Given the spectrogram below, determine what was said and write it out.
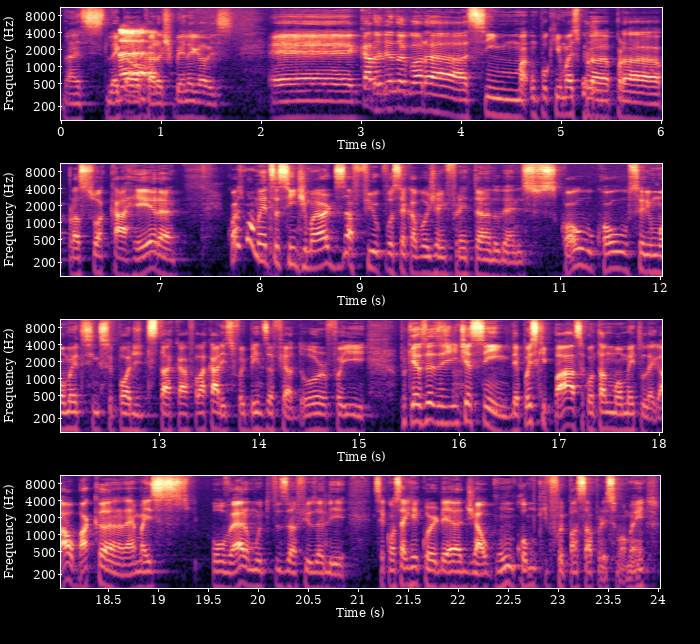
Mas legal, é. cara, acho bem legal isso. É, cara, olhando agora assim um pouquinho mais para a sua carreira, quais momentos assim de maior desafio que você acabou já enfrentando, Denis? Qual, qual seria um momento assim que você pode destacar, falar, cara, isso foi bem desafiador, foi porque às vezes a gente assim, depois que passa, quando tá num momento legal, bacana, né? Mas houveram muitos desafios ali. Você consegue recordar de algum como que foi passar por esse momento?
